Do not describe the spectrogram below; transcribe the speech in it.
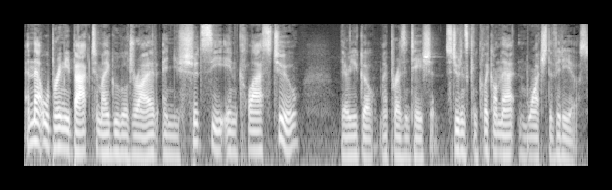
and that will bring me back to my Google Drive and you should see in class 2 there you go my presentation students can click on that and watch the videos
